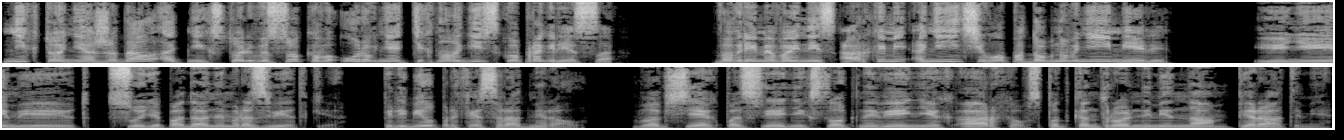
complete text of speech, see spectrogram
Никто не ожидал от них столь высокого уровня технологического прогресса. Во время войны с архами они ничего подобного не имели. И не имеют, судя по данным разведки перебил профессор адмирал. Во всех последних столкновениях архов с подконтрольными нам пиратами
